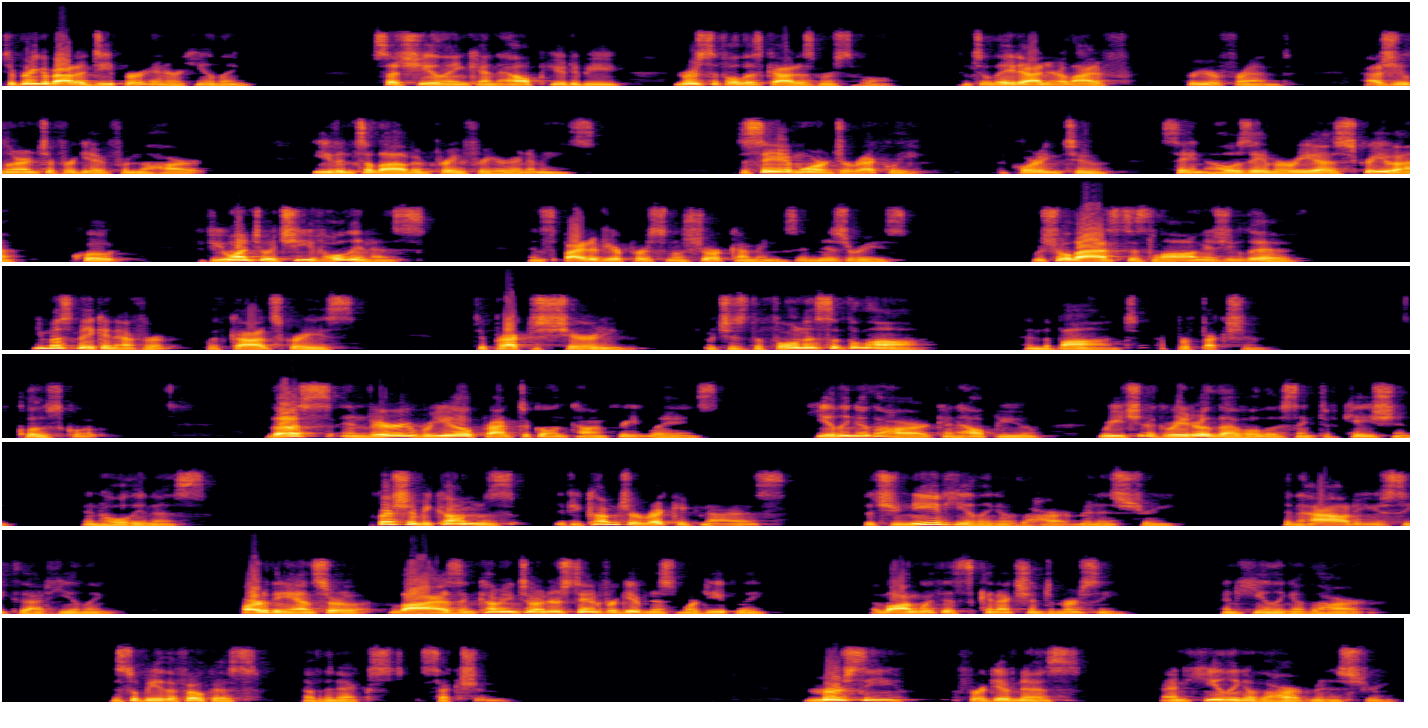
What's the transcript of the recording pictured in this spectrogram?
to bring about a deeper inner healing. Such healing can help you to be merciful as God is merciful and to lay down your life for your friend as you learn to forgive from the heart, even to love and pray for your enemies. To say it more directly, according to St. Jose Maria Escriva, quote, if you want to achieve holiness, in spite of your personal shortcomings and miseries, which will last as long as you live, you must make an effort, with God's grace, to practice charity, which is the fullness of the law and the bond of perfection. Close quote. Thus, in very real, practical, and concrete ways, healing of the heart can help you reach a greater level of sanctification and holiness. The question becomes if you come to recognize that you need healing of the heart ministry, then how do you seek that healing? Part of the answer lies in coming to understand forgiveness more deeply, along with its connection to mercy and healing of the heart. This will be the focus of the next section. Mercy forgiveness, and healing of the heart ministry.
